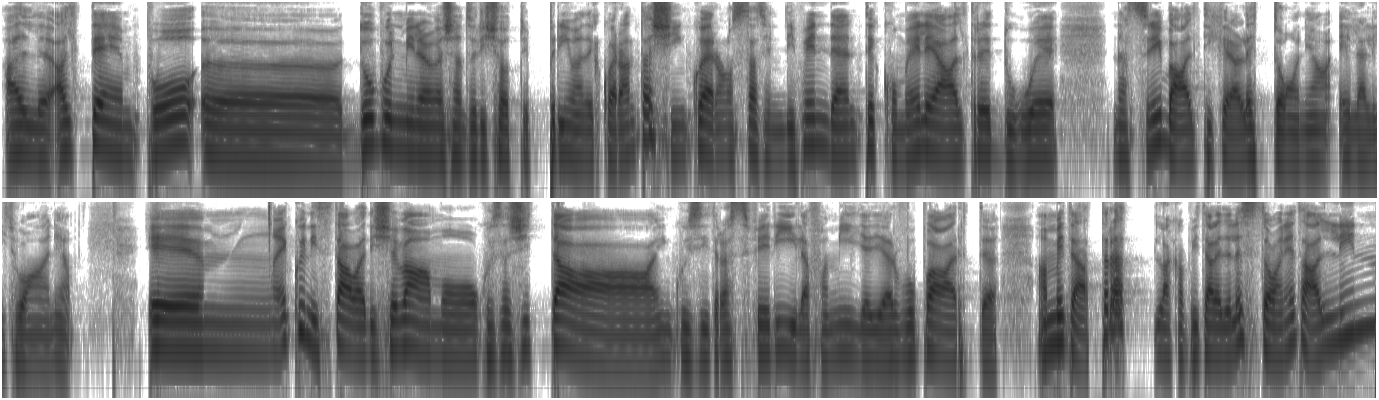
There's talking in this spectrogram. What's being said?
al, al tempo, eh, dopo il 1918 e prima del 1945, era uno Stato indipendente come le altre due nazioni baltiche, la Lettonia e la Lituania. E, ehm, e, quindi stava, dicevamo, questa città in cui si trasferì la famiglia di Arvo Part a metà tra la capitale dell'Estonia, Tallinn,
